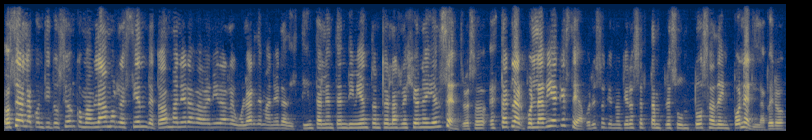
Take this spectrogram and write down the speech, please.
O sea, la constitución, como hablábamos recién, de todas maneras va a venir a regular de manera distinta el entendimiento entre las regiones y el centro. Eso está claro, por la vía que sea. Por eso que no quiero ser tan presuntuosa de imponerla, pero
